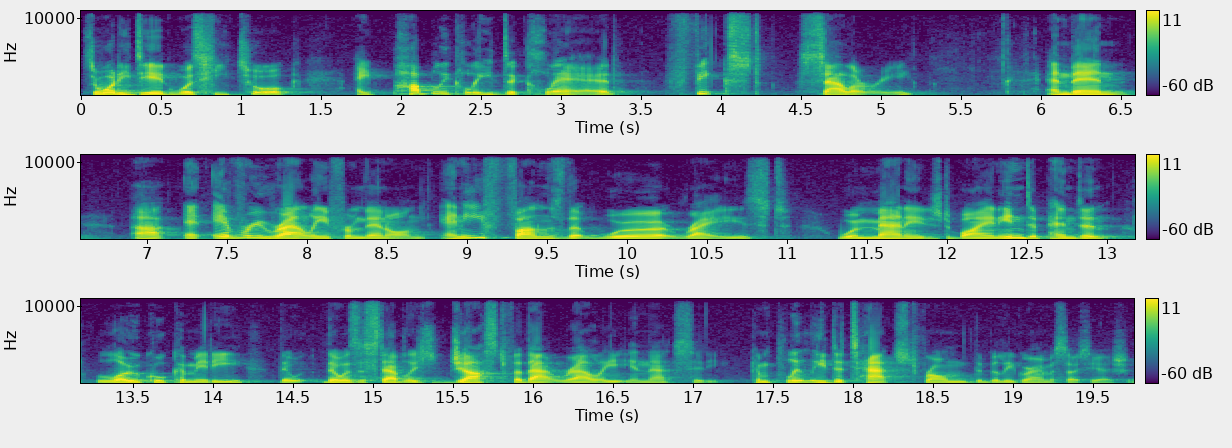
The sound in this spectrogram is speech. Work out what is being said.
So what he did was he took a publicly declared fixed salary and then uh, at every rally from then on, any funds that were raised were managed by an independent local committee that, that was established just for that rally in that city completely detached from the Billy Graham Association.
